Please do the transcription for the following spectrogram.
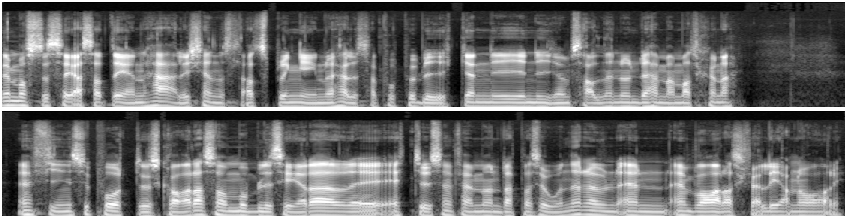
Det måste sägas att det är en härlig känsla att springa in och hälsa på publiken i Nyhemshallen under hemmamatcherna. En fin supporterskara som mobiliserar 1500 personer en, en vardagskväll i januari.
